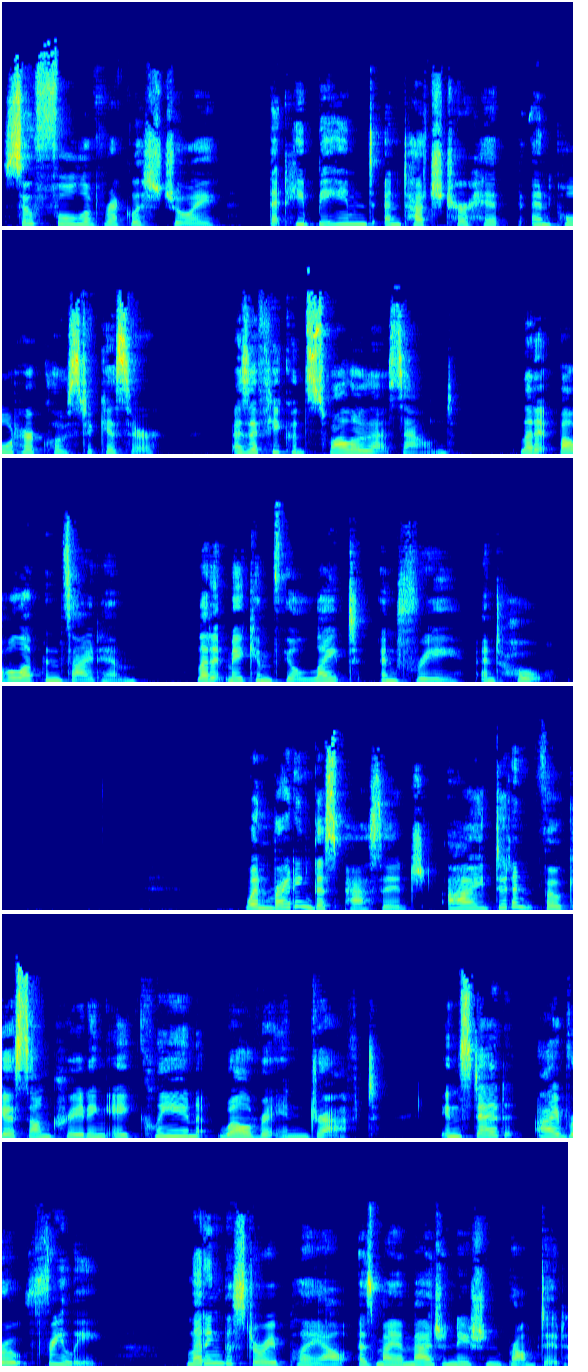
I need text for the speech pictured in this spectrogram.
so full of reckless joy, that he beamed and touched her hip and pulled her close to kiss her, as if he could swallow that sound, let it bubble up inside him, let it make him feel light and free and whole. When writing this passage, I didn't focus on creating a clean, well written draft. Instead, I wrote freely, letting the story play out as my imagination prompted.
